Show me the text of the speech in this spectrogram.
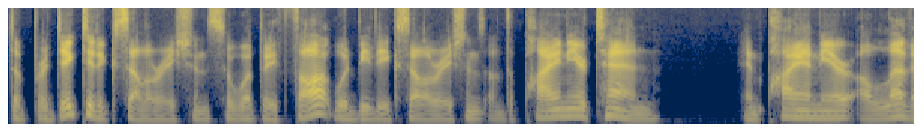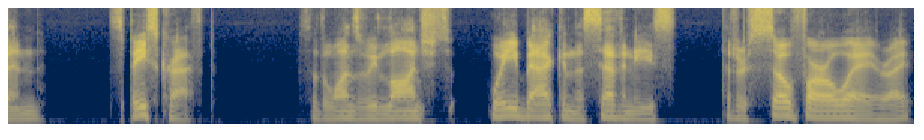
the predicted acceleration, so what they thought would be the accelerations of the Pioneer 10 and Pioneer 11 spacecraft. So the ones we launched way back in the 70s that are so far away, right?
